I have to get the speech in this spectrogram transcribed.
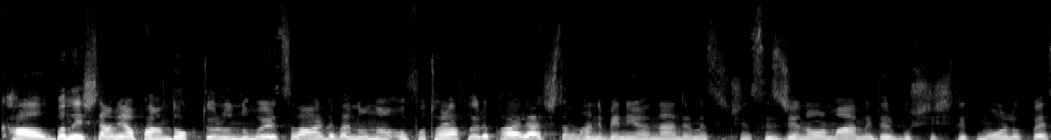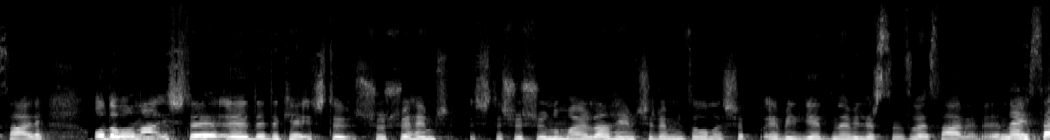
kal. Bana işlem yapan doktorun numarası vardı. Ben ona o fotoğrafları paylaştım. Hani beni yönlendirmesi için sizce normal midir bu şişlik, morluk vesaire. O da bana işte e, dedi ki işte şu şu hem işte şu şu numaradan hemşiremize ulaşıp bilgi edinebilirsiniz vesaire dedi. Neyse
